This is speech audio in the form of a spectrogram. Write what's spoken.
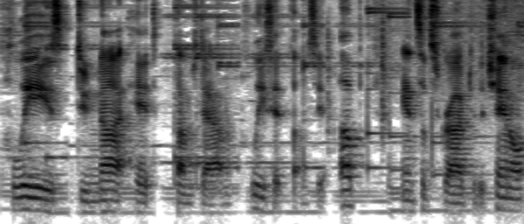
please do not hit thumbs down. Please hit thumbs up and subscribe to the channel.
